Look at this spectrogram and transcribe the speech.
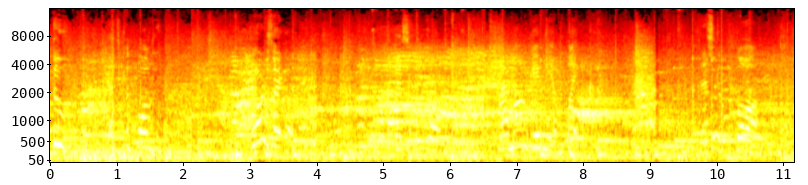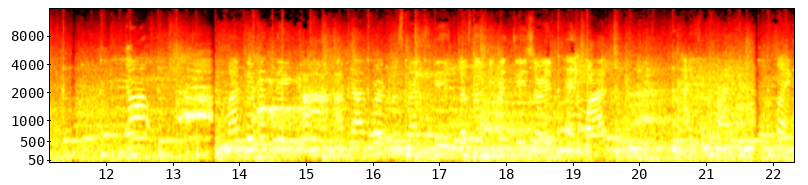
Itu. Basketball. Motorcycle. My mom gave me a bike. My favorite thing uh, I've got for Christmas is just a favorite t-shirt and what? I like, like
